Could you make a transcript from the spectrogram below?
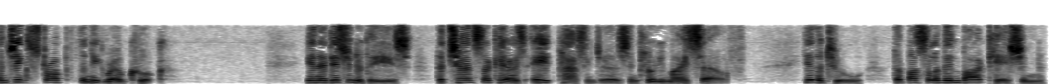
and Jynxstrop, the Negro cook. In addition to these, the Chancellor carries eight passengers, including myself. Hitherto, the bustle of embarkation,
